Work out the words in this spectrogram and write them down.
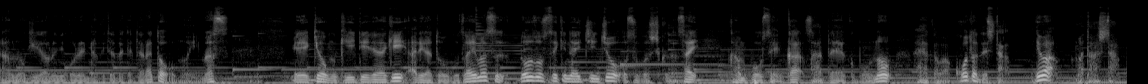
あの、お気軽にご連絡いただけたらと思います。えー、今日も聞いていただきありがとうございます。どうぞ素敵な一日をお過ごしください。漢方専科サーター薬房の早川幸太でした。では、また明日。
